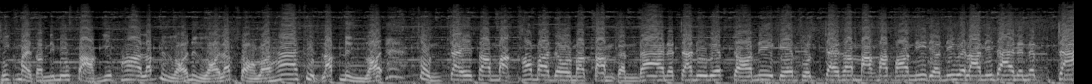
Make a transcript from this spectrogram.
ชิกใหม่ตอนนี้มีฝาก 25 รับ 100 100 รับ 250 รับ 100 สนใจสมัครเข้ามาโดนมาตำกันได้นะจ๊ะที่เว็บจอนนี่เกมสนใจสมัครมาตอนนี้เดี๋ยวนี้เวลานี้ได้เลยนะจ๊ะ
